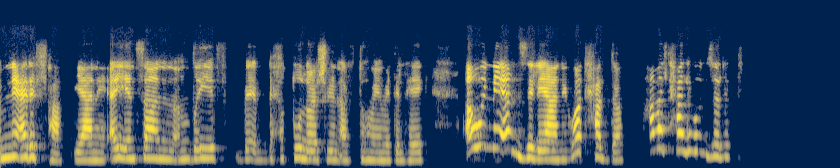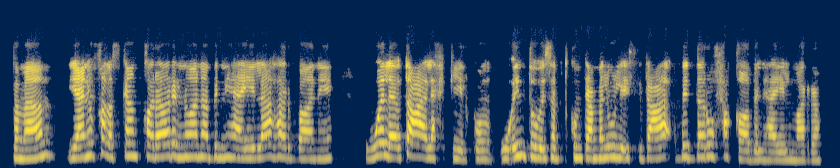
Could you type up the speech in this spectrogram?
بنعرفها. يعني أي إنسان نظيف بحطوا له 20000 تهمة مثل هيك. أو إني أنزل يعني واتحدى. عملت حالي ونزلت. تمام؟ يعني وخلص كان قرار إنه أنا بالنهاية لا هربانة ولا تعال أحكي لكم. وأنتم إذا بدكم تعملوا لي استدعاء بدي أروح أقابل هاي المرة.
